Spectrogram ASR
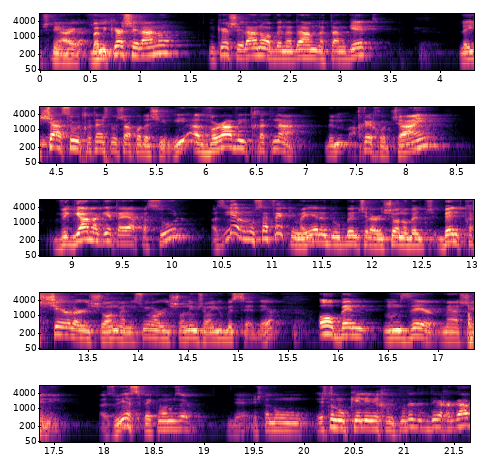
שנייה, רגע. במקרה שלנו, במקרה שלנו הבן אדם נתן גט, לאישה אסור להתחתן שלושה חודשים. היא עברה והתחתנה אחרי חודשיים, וגם הגט היה פסול, אז יהיה לנו ספק אם הילד הוא בן של הראשון או בן כשר לראשון, מהנישואים הראשונים שהם היו בסדר, או בן ממזר מהשני. אז הוא יהיה ספק ממזר. יש לנו, יש לנו כלים איך להתמודד, דרך אגב,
